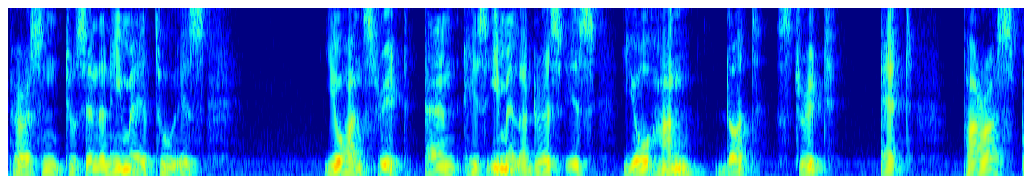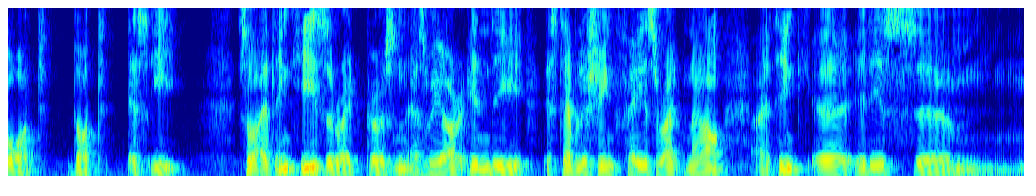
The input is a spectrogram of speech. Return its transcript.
person to send an email to is Johan Stritt, and his email address is johan.stritt at parasport.se. So I think he's the right person as we are in the establishing phase right now. I think uh, it is um,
